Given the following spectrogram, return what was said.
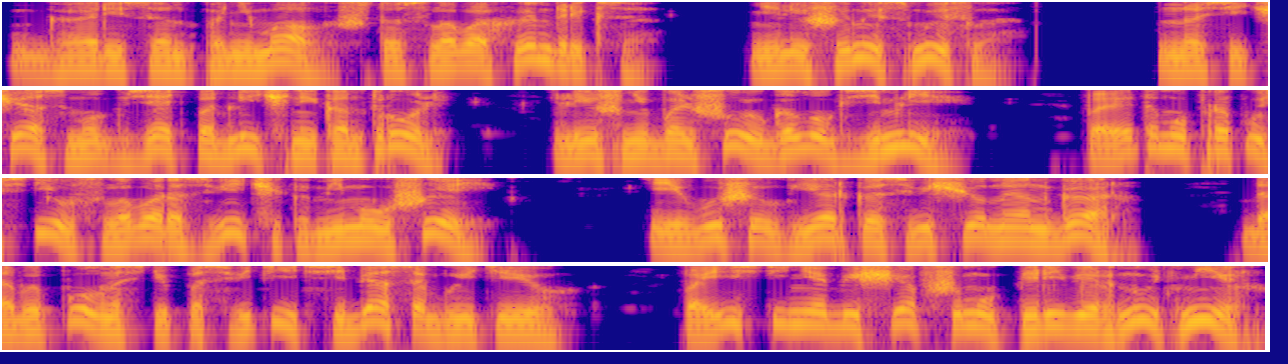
Гаррисон понимал, что слова Хендрикса не лишены смысла, но сейчас мог взять под личный контроль лишь небольшой уголок земли, поэтому пропустил слова разведчика мимо ушей и вышел в ярко освещенный ангар, дабы полностью посвятить себя событию, поистине обещавшему перевернуть мир.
